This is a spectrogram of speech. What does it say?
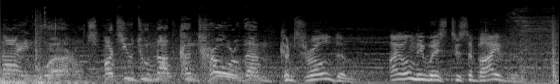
Nine Worlds, but you do not control them. Control them. I only wish to survive them.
